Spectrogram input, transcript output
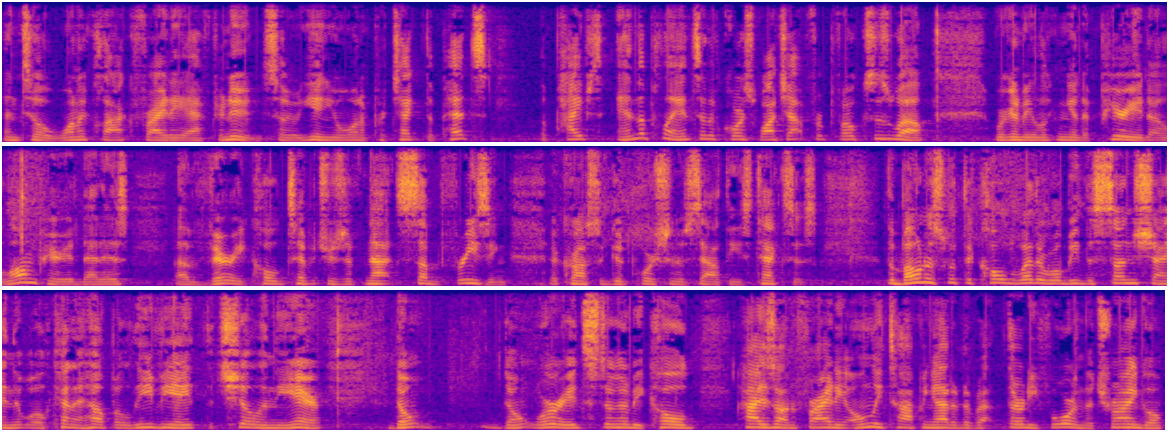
until 1 o'clock Friday afternoon. So, again, you'll want to protect the pets the pipes and the plants, and of course, watch out for folks as well. We're going to be looking at a period, a long period that is, of very cold temperatures, if not sub freezing, across a good portion of southeast Texas. The bonus with the cold weather will be the sunshine that will kind of help alleviate the chill in the air. Don't don't worry, it's still going to be cold. Highs on Friday only topping out at about 34 in the triangle.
